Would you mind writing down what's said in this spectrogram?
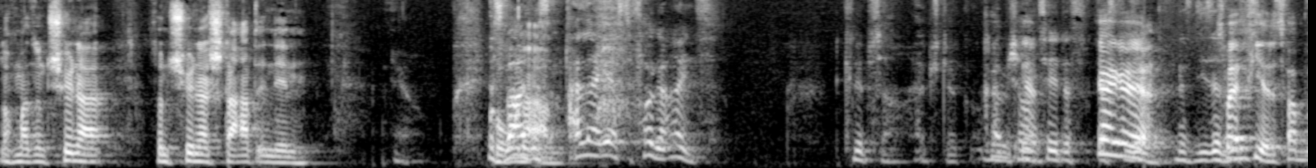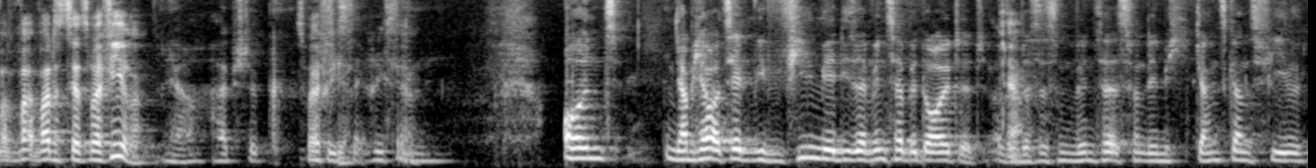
nochmal so ein schöner, so ein schöner Start in den. ja. Das war das allererste Folge 1. Knipser, Halbstück. Und habe ich Ja. auch erzählt, dass, Ja, dass ja, ja. dass dieser 2,4. Das war, war, war das der 2,4er? Ja, Halbstück. 2,4. Riesling. Riesling. Und da habe ich auch erzählt, wie viel mir dieser Winzer bedeutet. Also, Ja. dass es ein Winzer ist, von dem ich ganz, ganz viel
